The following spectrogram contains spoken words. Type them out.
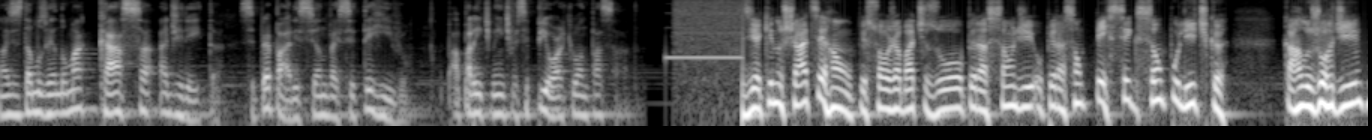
Nós estamos vendo uma caça à direita. Se prepare, esse ano vai ser terrível. Aparentemente vai ser pior que o ano passado. E aqui no chat, Serrão, o pessoal já batizou a operação de Operação Perseguição Política. Carlos Jordi,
